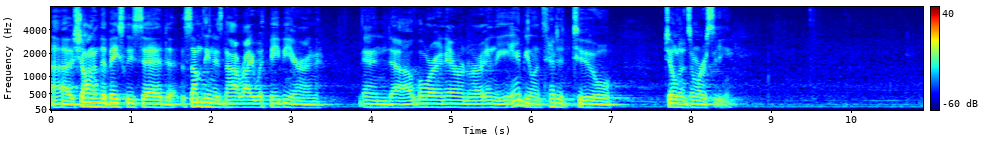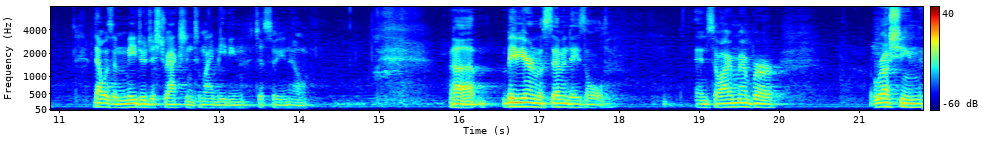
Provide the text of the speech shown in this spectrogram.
uh, Shauna that basically said something is not right with baby Erin, and uh, Laura and Erin were in the ambulance headed to Children's Mercy. That was a major distraction to my meeting, just so you know. Uh, baby Erin was seven days old, and so I remember rushing.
